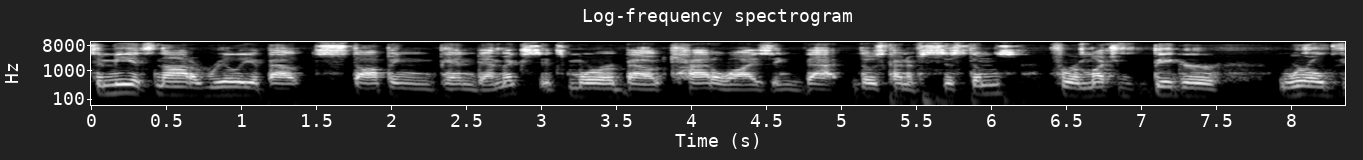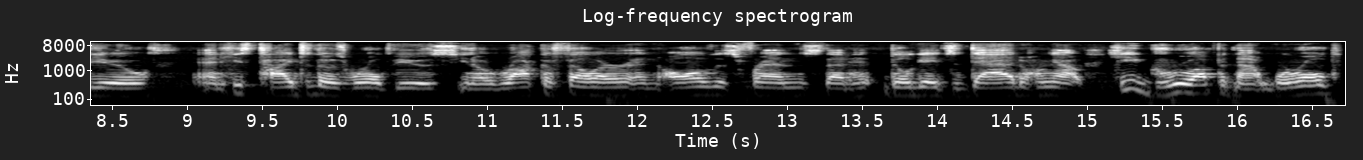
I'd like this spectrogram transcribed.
to me. It's not really about stopping pandemics. It's more about catalyzing that those kind of systems for a much bigger worldview. And he's tied to those worldviews. You know, Rockefeller and all of his friends that Bill Gates' dad hung out. He grew up in that world.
